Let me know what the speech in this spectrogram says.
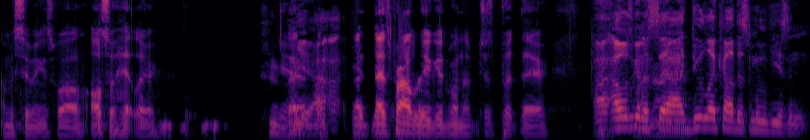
I'm assuming as well. Also Hitler. Yeah. Yeah, I- That, that's probably a good one to just put there. I, I was gonna Why say not? I do like how this movie isn't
